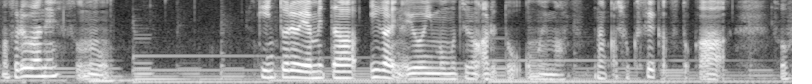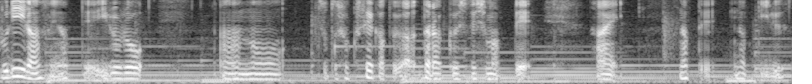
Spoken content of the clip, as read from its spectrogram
まあそれはね、その、筋トレをやめた以外の要因ももちろんあると思います。なんか食生活とか、そのフリーランスになっていろいろ、あの、ちょっと食生活が堕落してしまって、はい、なって、なっているっ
